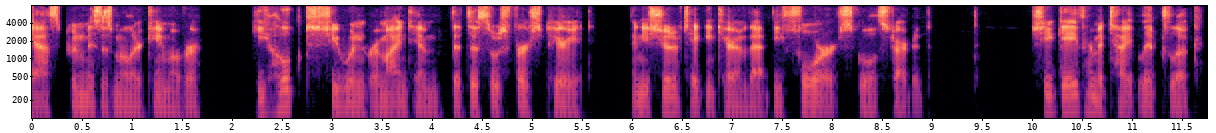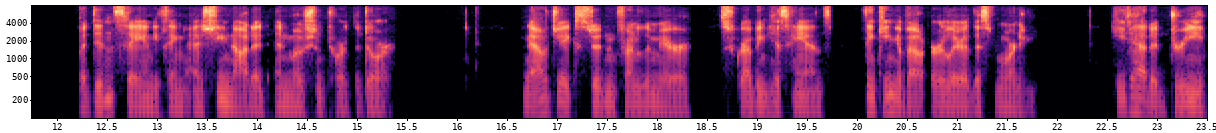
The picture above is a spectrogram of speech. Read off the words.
asked when Mrs. Muller came over. He hoped she wouldn't remind him that this was first period, and he should have taken care of that before school started. She gave him a tight lipped look, but didn't say anything as she nodded and motioned toward the door. Now Jake stood in front of the mirror, scrubbing his hands, thinking about earlier this morning. He'd had a dream,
